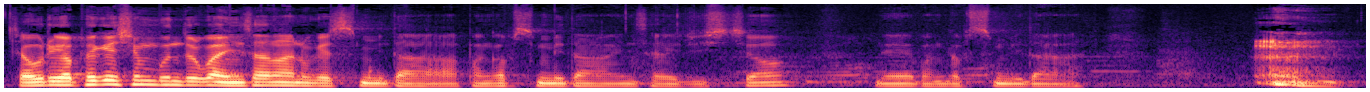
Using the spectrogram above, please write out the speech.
자, 우리 옆에 계신 분들과 인사 나누겠습니다. 반갑습니다. 인사해 주시죠. 네, 반갑습니다.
